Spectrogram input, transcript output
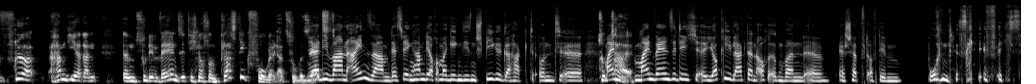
Früher haben die ja dann ähm, zu dem Wellensittich noch so einen Plastikvogel dazu gesetzt. Ja, die waren einsam. Deswegen haben die auch immer gegen diesen Spiegel gehackt. Und äh, Total. Mein, mein Wellensittich äh, Jockey lag dann auch irgendwann äh, erschöpft auf dem Boden des Käfigs.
